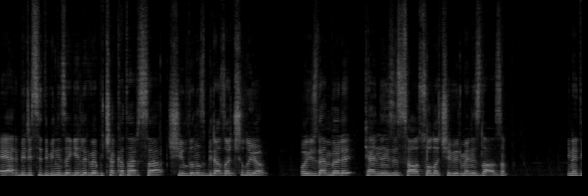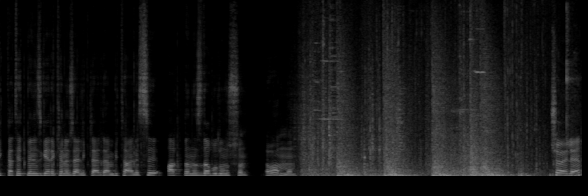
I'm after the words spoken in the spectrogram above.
Eğer birisi dibinize gelir ve bıçak atarsa shield'ınız biraz açılıyor. O yüzden böyle kendinizi sağa sola çevirmeniz lazım. Yine dikkat etmeniz gereken özelliklerden bir tanesi aklınızda bulunsun. Tamam mı? Şöyle.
